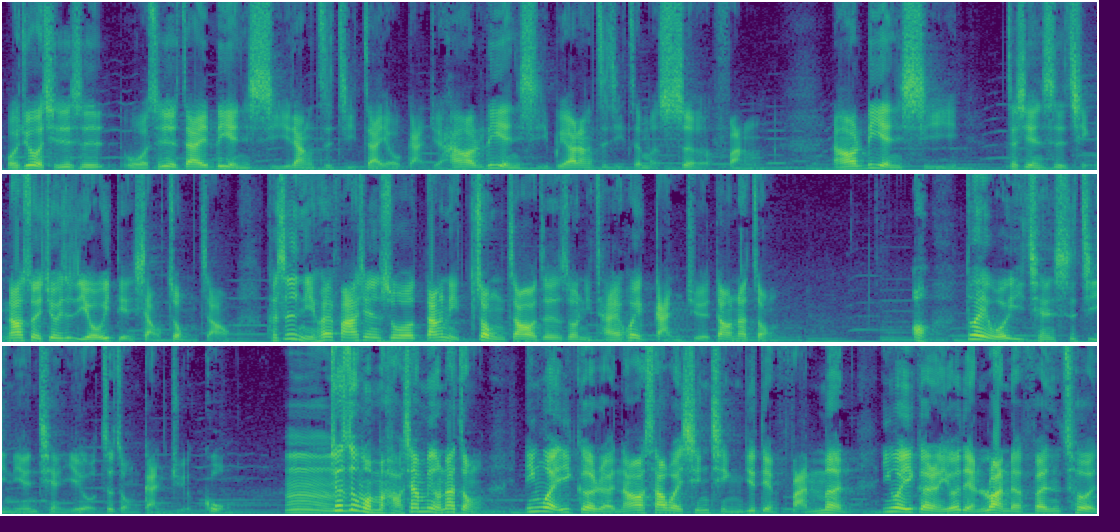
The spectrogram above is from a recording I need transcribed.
我觉得我其实是我是在练习让自己再有感觉，还要练习不要让自己这么设防，然后练习这件事情。那所以就是有一点小中招，可是你会发现说，当你中招了这个时候，你才会感觉到那种。哦，对，我以前十几年前也有这种感觉过，嗯，就是我们好像没有那种因为一个人，然后稍微心情有点烦闷，因为一个人有点乱了分寸，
